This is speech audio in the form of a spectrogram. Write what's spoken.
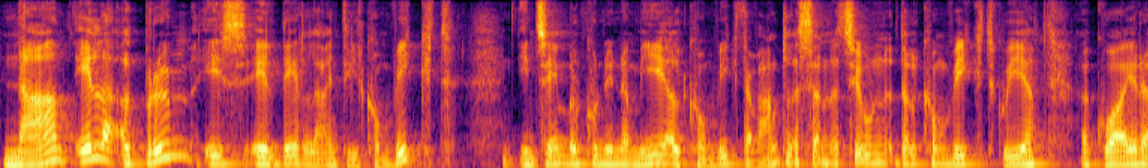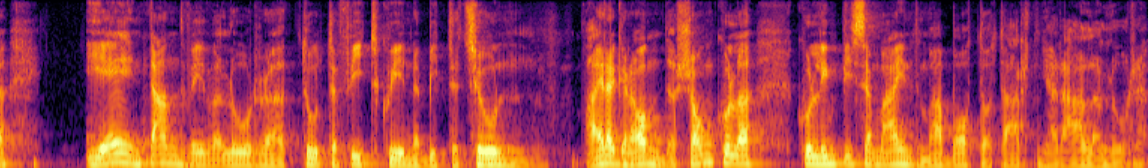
Na, ella al prum is el der leint il convict, Insieme con una mia al convict avanti la sanazione del convict qui a Quaira. E intanto aveva loro tutta fit qui in abitazione era grande, sciancola con l'impisamento, ma botto tartgnarala allora.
